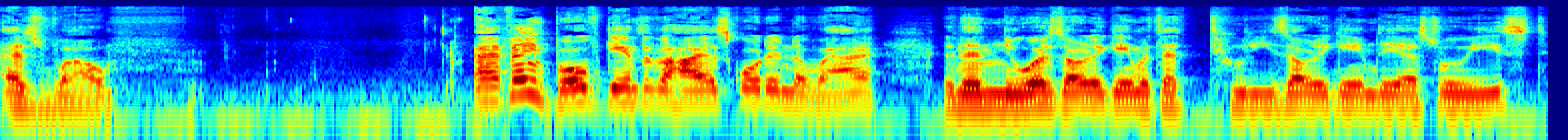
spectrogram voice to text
as well. I think both games have a higher score than the and than the newer Zelda game, which is a 2D Zelda game they just released.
